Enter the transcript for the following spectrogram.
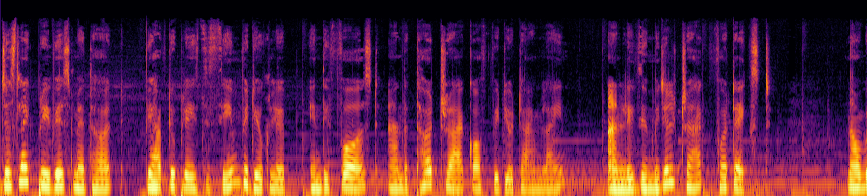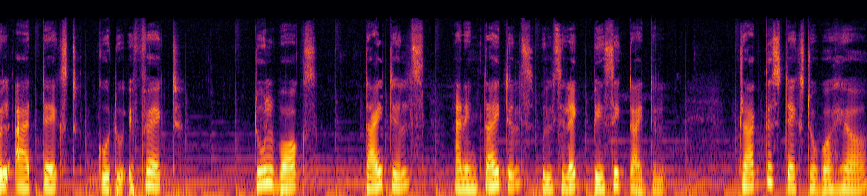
Just like previous method, we have to place the same video clip in the first and the third track of video timeline and leave the middle track for text. Now we'll add text, go to Effect, Toolbox titles and in titles we'll select basic title. Drag this text over here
